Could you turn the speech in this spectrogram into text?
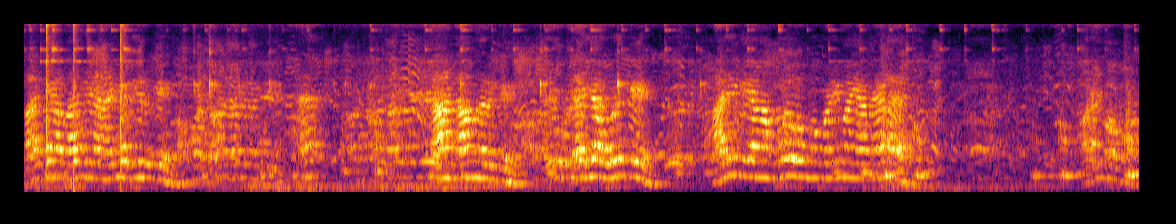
பாத்தியா பாத்தியா எப்படி இருக்கு? நான் நாம இருக்கு ஐயா ஒழுக்கு அறிவியான மூலவங்க மடிமையா மேல. அறிவாகும்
